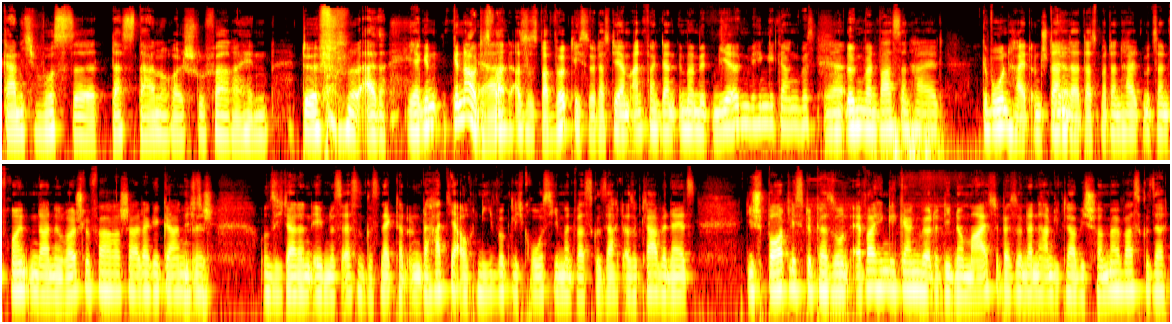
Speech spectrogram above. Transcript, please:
gar nicht wusste, dass da nur Rollstuhlfahrer hin dürfen. Also, Ja, gen genau, das Ja. war, also es war wirklich so, dass du am Anfang dann immer mit mir irgendwie hingegangen bist. Ja. Irgendwann war es dann halt Gewohnheit und Standard, Ja. dass man dann halt mit seinen Freunden da an den Rollstuhlfahrerschalter gegangen Richtig. ist und sich da dann eben das Essen gesnackt hat. Und da hat ja auch nie wirklich groß jemand was gesagt. Also klar, wenn da jetzt die sportlichste Person ever hingegangen wäre oder die normalste Person, dann haben die, glaube ich, schon mal was gesagt.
